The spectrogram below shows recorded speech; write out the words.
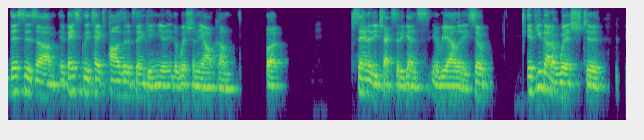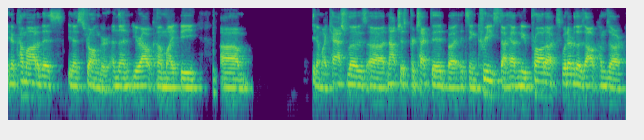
this is um, it basically takes positive thinking you know, the wish and the outcome but sanity checks it against you know reality so if you got a wish to you know come out of this you know stronger and then your outcome might be um, you know my cash flows uh, not just protected but it's increased. I have new products whatever those outcomes are.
